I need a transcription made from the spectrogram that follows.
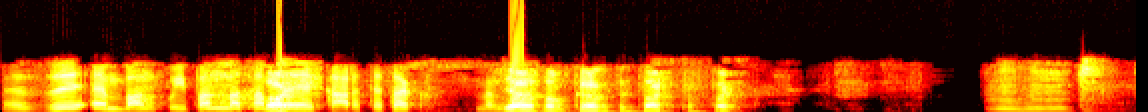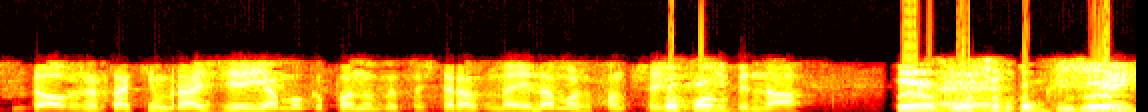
Z M-Banku. I pan ma tam Tak. e, kartę, tak? Ja mam kartę, tak, tak, tak. Mhm. Dobrze, w takim razie ja mogę panu wysłać teraz maila, może pan przejść pan- na To ja włączam E, komputer.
